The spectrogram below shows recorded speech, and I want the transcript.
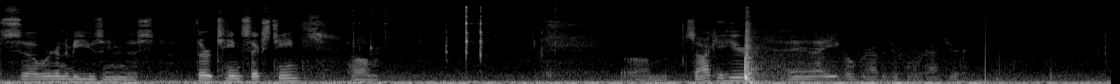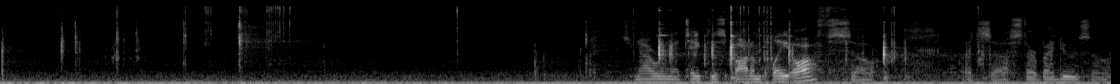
So we're going to be using this 13 16th um, um, socket here, and I need to go grab a different ratchet. So now we're going to take this bottom plate off, so let's uh, start by doing so.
